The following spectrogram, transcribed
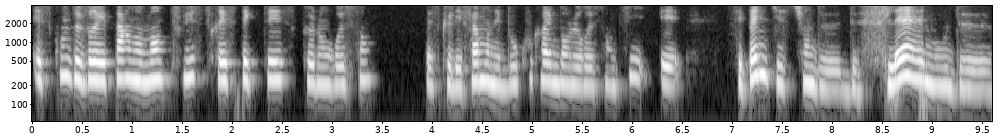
est-ce qu'on devrait pas un moment plus respecter ce que l'on ressent? Parce que les femmes, on est beaucoup quand même dans le ressenti et c'est pas une question de de flemme ou de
